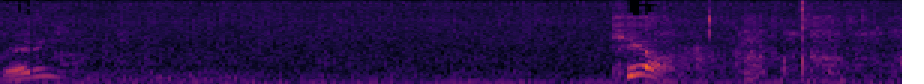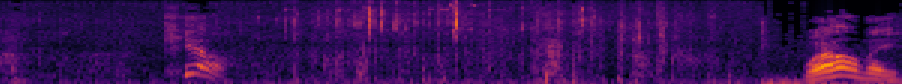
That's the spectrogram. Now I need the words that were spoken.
Ready? Kill. Kill. Well, they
